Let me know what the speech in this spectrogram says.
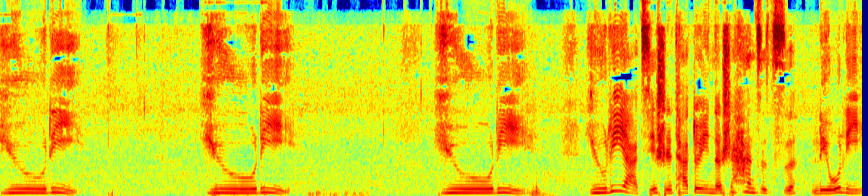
，u 力，u 力，u 力，u 力啊，其实它对应的是汉字词琉璃，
